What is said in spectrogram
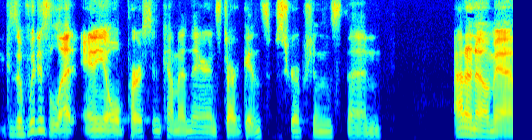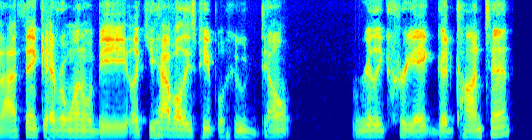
because if we just let any old person come in there and start getting subscriptions, then I don't know, man. I think everyone would be like you have all these people who don't really create good content,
